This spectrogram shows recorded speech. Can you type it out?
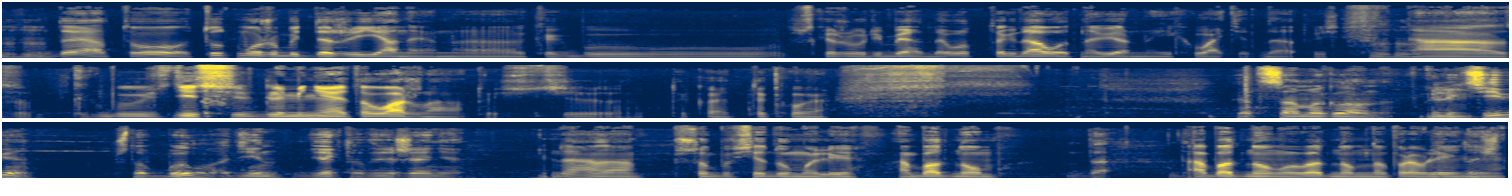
Uh-huh. Да, то тут, может быть, даже я, наверное, как бы скажу, ребят, да вот тогда вот, наверное, и хватит, да, то есть, uh-huh. а, как бы здесь для меня это важно, то есть, э, такое, такое. Это самое главное. В коллективе чтобы был один вектор движения. Да, да, чтобы все думали об одном. Да. да. Об одном и в одном направлении.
